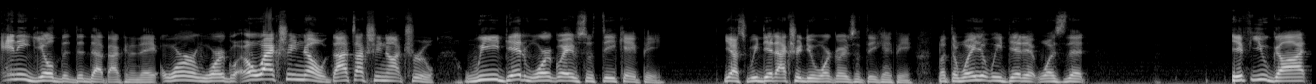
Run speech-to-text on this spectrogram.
any guild that did that back in the day or Wargla- Oh, actually no, that's actually not true. We did Warglaives with DKP. Yes, we did actually do Warglaives with DKP. But the way that we did it was that if you got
